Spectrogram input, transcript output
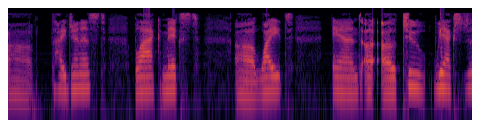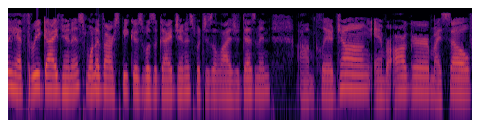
uh, hygienist, black, mixed, uh, white and uh, uh, two. We actually had three hygienists. One of our speakers was a hygienist, which is Elijah Desmond, um, Claire Jung, Amber Arger, myself,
